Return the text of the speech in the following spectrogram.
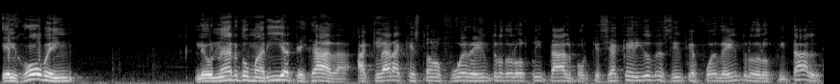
el joven Leonardo María Tejada aclara que esto no fue dentro del hospital porque se ha querido decir que fue dentro del hospital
